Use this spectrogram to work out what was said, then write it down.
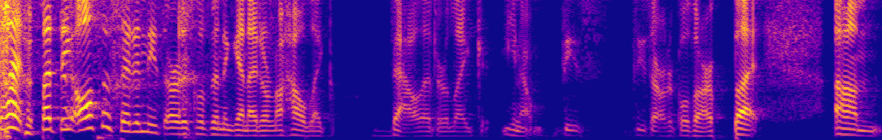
but but they also said in these articles, and again, I don't know how like valid or like you know these these articles are, but um,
